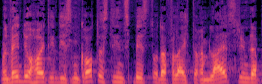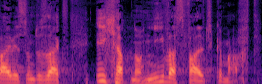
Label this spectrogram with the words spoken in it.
Und wenn du heute in diesem Gottesdienst bist oder vielleicht auch im Livestream dabei bist und du sagst, ich habe noch nie was falsch gemacht,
